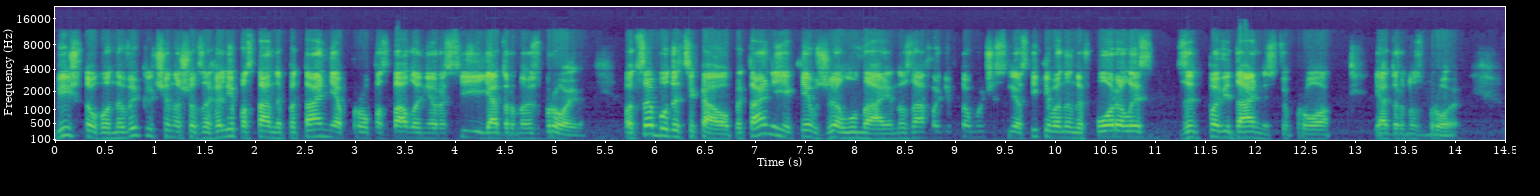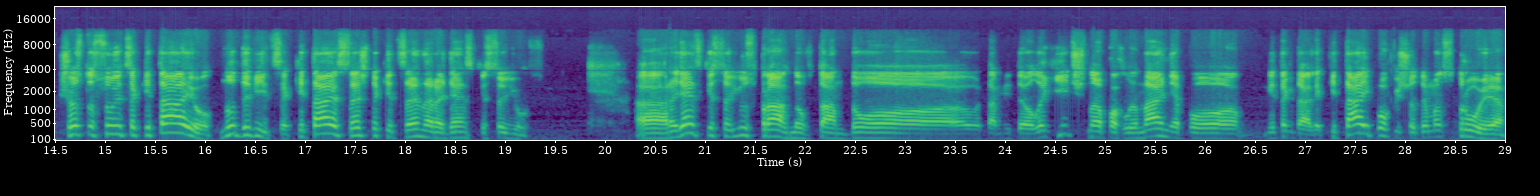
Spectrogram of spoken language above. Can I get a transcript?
Більш того, не виключено, що взагалі постане питання про позбавлення Росії ядерної зброї. Оце буде цікаве питання, яке вже лунає на заході, в тому числі, оскільки вони не впорались з відповідальністю про ядерну зброю. Що стосується Китаю, ну дивіться, Китай все ж таки це не радянський союз. Радянський Союз прагнув там до там ідеологічного поглинання по і так далі. Китай поки що демонструє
